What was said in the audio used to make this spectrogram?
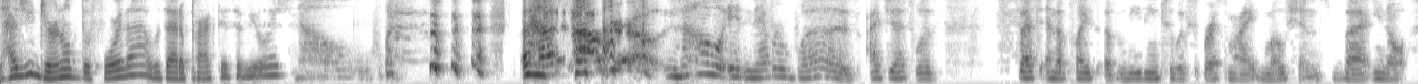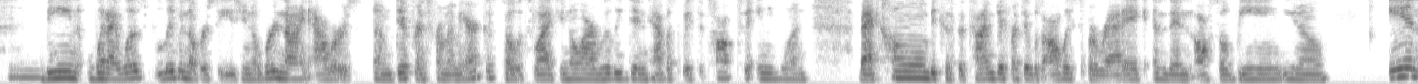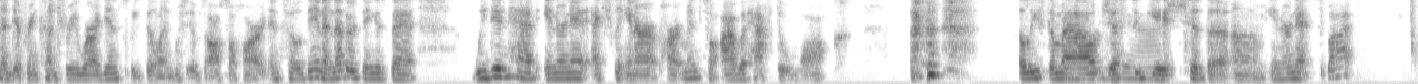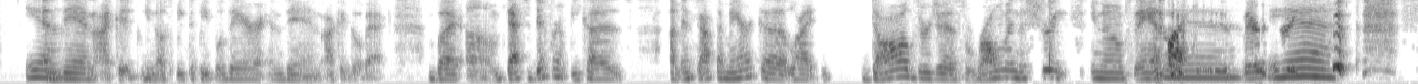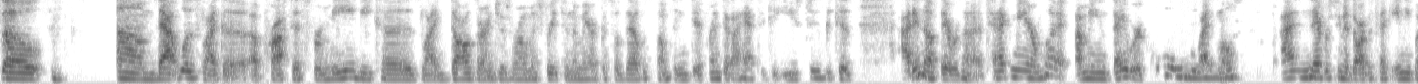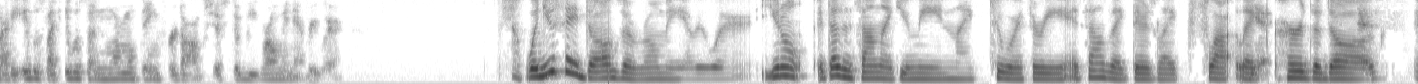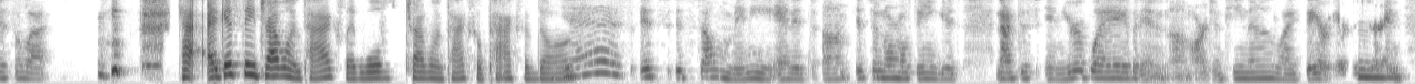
had you journaled before that? Was that a practice of yours? No. All, girl. No, it never was. I just was such in a place of needing to express my emotions. But you know mm. being when i was living overseas you know we're nine hours um, difference from america. So it's like you know i really didn't have a space to talk to anyone back home because the time difference it was always sporadic. And then also being you know in a different country where i didn't speak the language it was also hard. And so then another thing is that we didn't have internet actually in our apartment. So i would have to walk at least a mile just Gosh. to get to the um, internet spot. Yeah. And then I could, you know, speak to people there and then I could go back. But um, that's different because um, in South America, like dogs are just roaming the streets. You know what I'm saying? Yeah. Like their streets. Yeah. so um, that was like a, a, process for me because like dogs aren't just roaming streets in America. So that was something different that I had to get used to because I didn't know if they were going to attack me or what. I mean, they were cool. Like mm-hmm. most, I'd never seen a dog attack anybody. It was like, it was a normal thing for dogs just to be roaming everywhere. When you say dogs are roaming everywhere, you don't. It doesn't sound like you mean like two or three. It sounds like there's like flock, like yes. herds of dogs. Yes, it's a lot. I guess they travel in packs, like wolves travel in packs, so packs of dogs. Yes, it's it's so many, and it's um it's a normal thing. It's not just in Uruguay, but in um, Argentina. Like they are everywhere, mm-hmm. and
